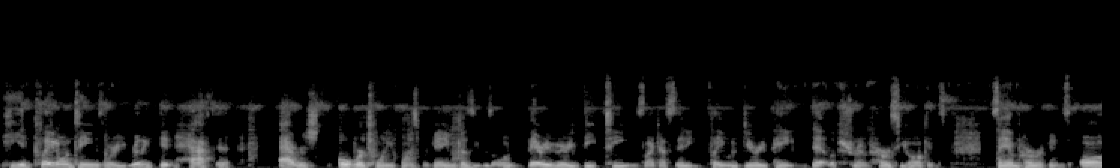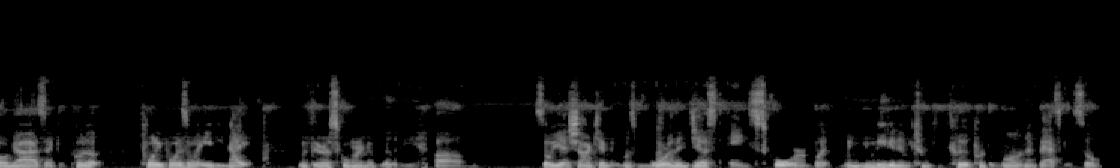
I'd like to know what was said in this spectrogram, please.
he had played on teams where he really didn't have to average over 20 points per game because he was on very, very deep teams. Like I said, he played with Gary Payton, Detlef Schrempf, Hersey Hawkins, Sam Perkins, all guys that could put up 20 points on any night with their scoring ability. Um, so yeah, Shawn Kemp was more than just a scorer, but when you needed him to, he could put the ball in the basket. So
